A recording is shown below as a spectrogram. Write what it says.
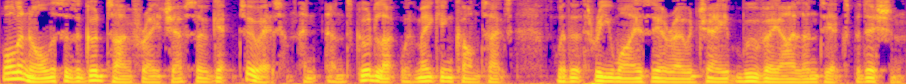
All in all, this is a good time for HF, so get to it, and, and good luck with making contact with the 3Y0J Bouvet Island expedition.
